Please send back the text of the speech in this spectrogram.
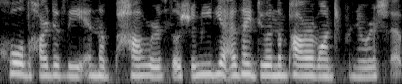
wholeheartedly in the power of social media as I do in the power of entrepreneurship.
